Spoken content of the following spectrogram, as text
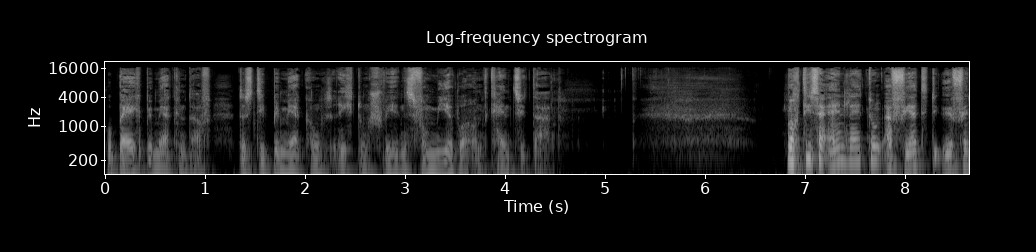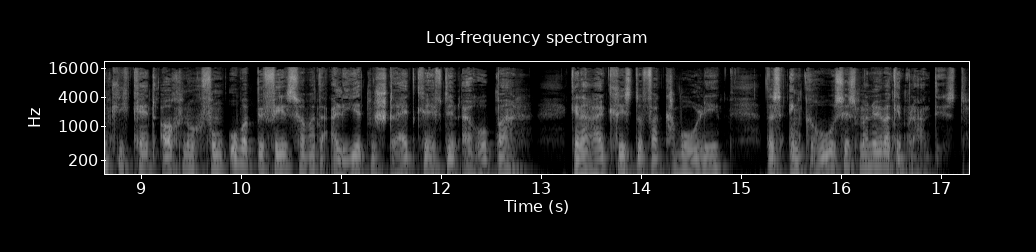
Wobei ich bemerken darf, dass die Bemerkung Richtung Schwedens von mir war und kein Zitat. Nach dieser Einleitung erfährt die Öffentlichkeit auch noch vom Oberbefehlshaber der alliierten Streitkräfte in Europa, General Christopher Cavoli, dass ein großes Manöver geplant ist.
